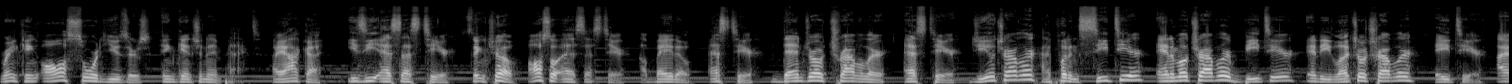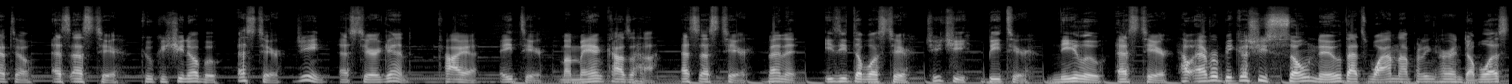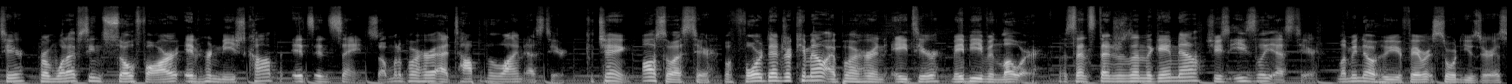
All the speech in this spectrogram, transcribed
ranking all sword users in Genshin Impact. Ayaka, Easy SS tier. Xingqiu, also SS tier. Albedo, S tier. Dendro Traveler, S tier. Geo Traveler, I put in C tier. Anemo Traveler, B tier. And Electro Traveler, A tier. Ayato, SS tier. Kuki Shinobu, S tier. Jean, S tier again. Kaeya, A tier. My man Kazuha, SS tier. Bennett, Easy double S tier. Qiqi, B tier. Nilou, S tier. However, because she's so new, that's why I'm not putting her in double S tier. From what I've seen so far in her niche comp, it's insane. So I'm gonna put her at top of the line S tier. Keqing, also S tier. Before Dendro came out, I put her in A tier, maybe even lower. But since Dendro's in the game now, she's easily S tier. Let me know who your favorite sword user is.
